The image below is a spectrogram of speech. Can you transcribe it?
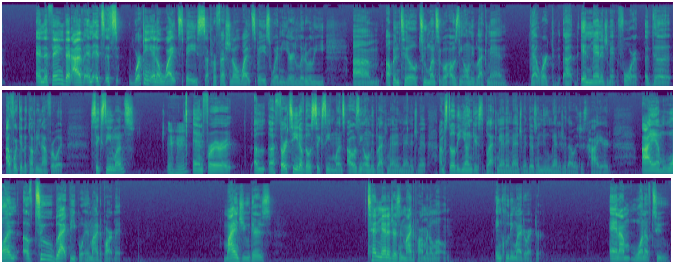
and the thing that I've and it's it's working in a white space, a professional white space when you're literally Um, up until two months ago, I was the only black man that worked uh, in management for the. I've worked at the company now for what, sixteen months, mm-hmm. and for a, a 13 of those 16 months, I was the only black man in management. I'm still the youngest black man in management. There's a new manager that was just hired. I am one of two black people in my department. Mind you, there's 10 managers in my department alone, including my director. And I'm one of two.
